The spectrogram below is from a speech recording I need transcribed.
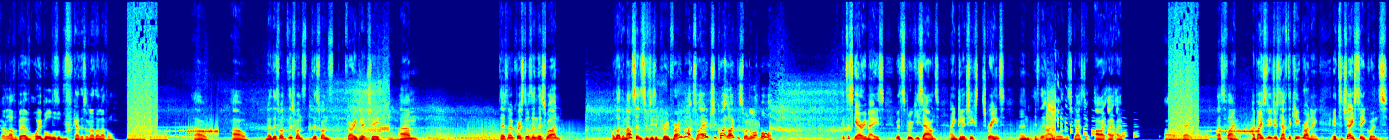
Gotta love a bit of oibles. Okay, there's another level. Oh. Oh. No, this one, this one's, this one's very glitchy. Um, there's no crystals in this one. Although the mouse sensitivity's improved very much, so I actually quite like this one a lot more. It's a scary maze with spooky sounds and glitchy screens. And is the eyeball in the sky still? Oh, I, I, I oh, okay. That's fine. I basically just have to keep running. It's a chase sequence.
